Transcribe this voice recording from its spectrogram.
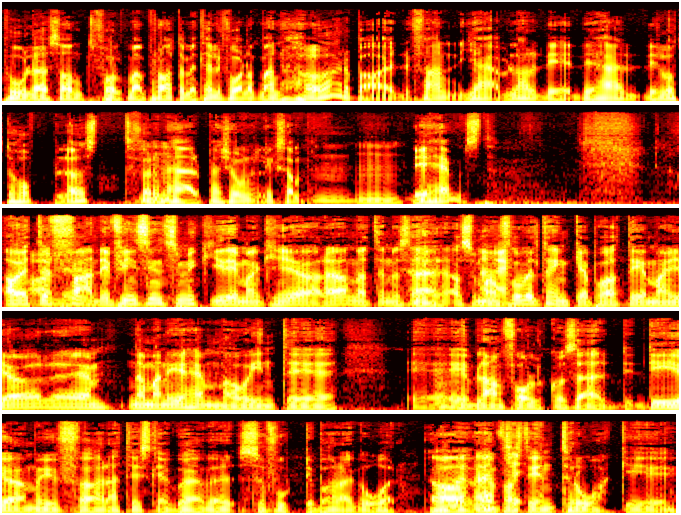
polare och sånt, folk man pratar med i telefon, att man hör bara Fan jävlar det, det här, det låter hopplöst för Mm. den här personen liksom Mm. Mm. Det är hemskt Ja vet Ja, det- fan, det finns inte så mycket grejer man kan göra annat än så här. alltså man Nej. får väl tänka på att det man gör eh, när man är hemma och inte är, är bland folk och så här, det, det gör man ju för att det ska gå över så fort det bara går. Ja, men- Även fast det är en tråkig, ett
